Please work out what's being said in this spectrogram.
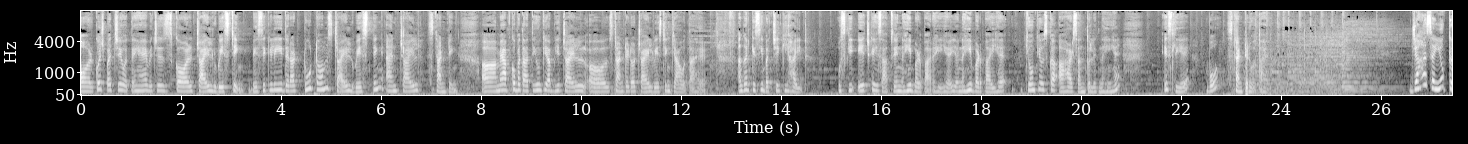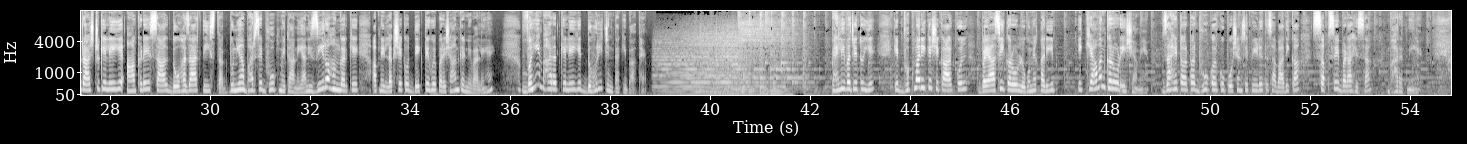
और कुछ बच्चे होते हैं which is called child wasting basically there are two terms child wasting and child stunting मैं आपको बताती हूँ कि अब ये चाइल्ड स्टंटेड uh, और चाइल्ड वेस्टिंग क्या होता है। अगर किसी बच्चे की हाइट उसकी एज के हिसाब से नहीं बढ़ पा रही है या नहीं बढ़ पाई है क्योंकि उसका आहार संतुलित नहीं है इसलिए वो स्टंटेड होता है। जहाँ संयुक्त राष्ट्र के लिए ये आंकड़े साल 2030 तक दुनिया भर से भूख मिटाने, यानी ज़ीरो हंगर के अपने लक्ष्य को देखते हुए परेशान करने वाले हैं, वहीं भारत के लिए ये दोहरी चिंता की बात है। पहली वजह तो ये कि भुखमरी के शिकार कुल बयासी करोड़ लोगों में करीब इक्यावन करोड़ एशिया में है। ज़ाहिर तौर पर भूख और कुपोषण से पीड़ित इस आबादी का सबसे बड़ा हिस्सा भारत में है।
